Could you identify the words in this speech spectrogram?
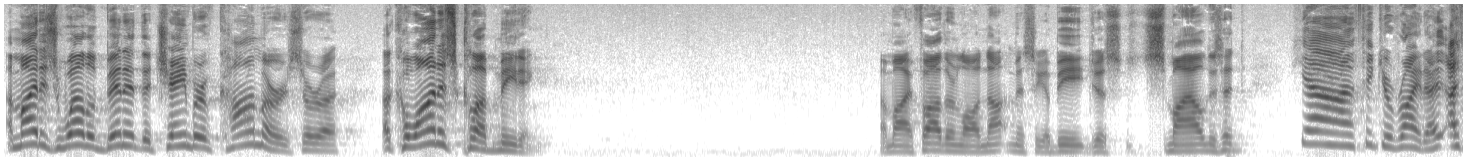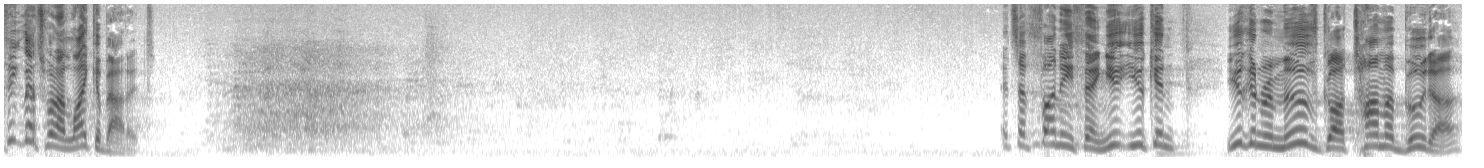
I might as well have been at the Chamber of Commerce or a, a Kiwanis Club meeting. And my father in law, not missing a beat, just smiled and said, yeah, I think you're right. I, I think that's what I like about it. it's a funny thing. You, you, can, you can remove Gautama Buddha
